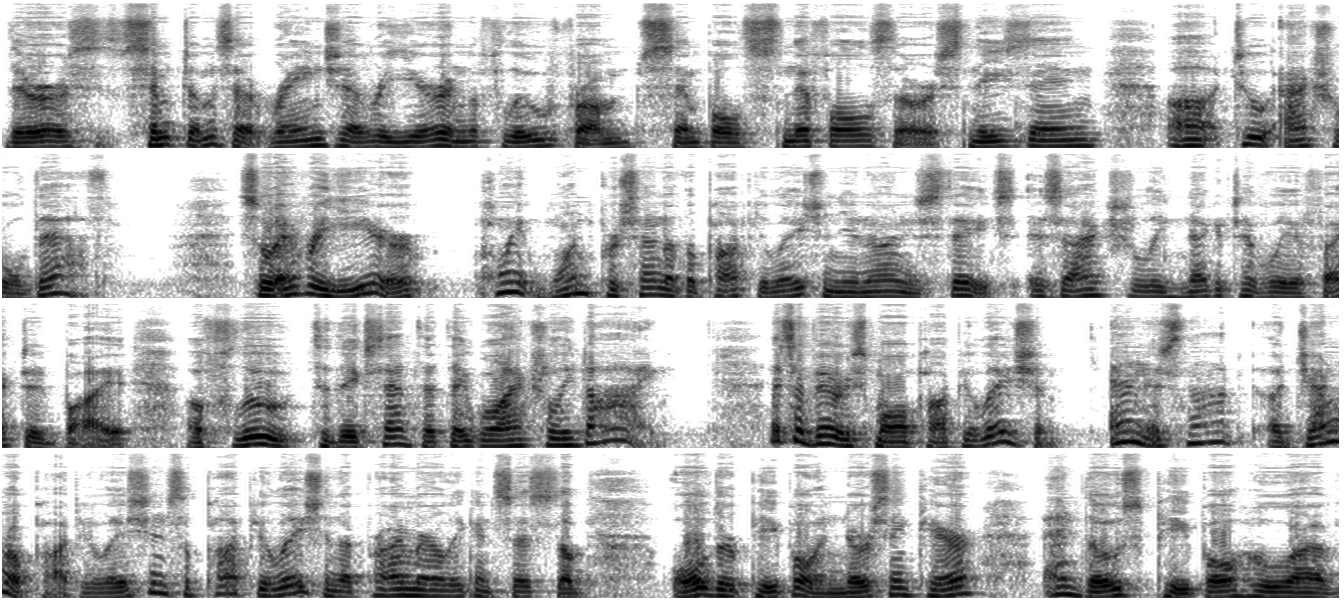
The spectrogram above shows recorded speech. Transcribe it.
there are symptoms that range every year in the flu from simple sniffles or sneezing uh, to actual death. So every year 0.1% of the population in the United States is actually negatively affected by a flu to the extent that they will actually die. It's a very small population. And it's not a general population, it's a population that primarily consists of older people in nursing care and those people who have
